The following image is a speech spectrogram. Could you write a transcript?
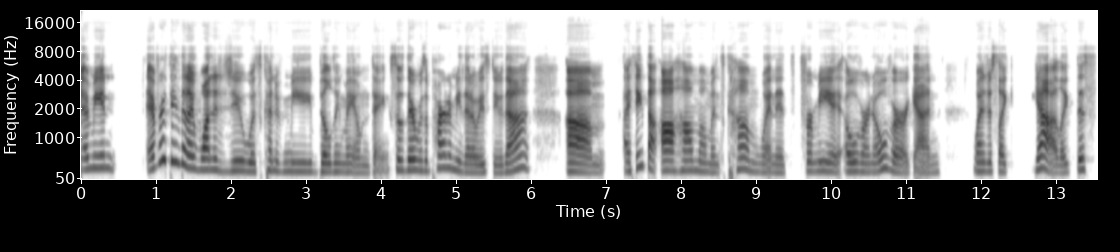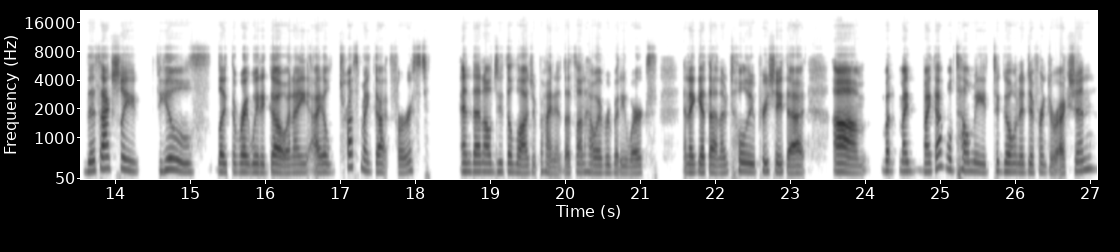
I mean everything that I wanted to do was kind of me building my own thing so there was a part of me that always knew that um I think the aha moments come when it's for me over and over again when just like yeah like this this actually feels like the right way to go and I I'll trust my gut first and then I'll do the logic behind it. That's not how everybody works and I get that and I totally appreciate that. Um but my my gut will tell me to go in a different direction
